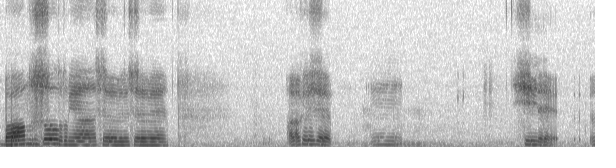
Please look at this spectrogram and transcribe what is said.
bağımlısı oldum ya tövbe tövbe. Arkadaşlar hmm, şimdi e,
